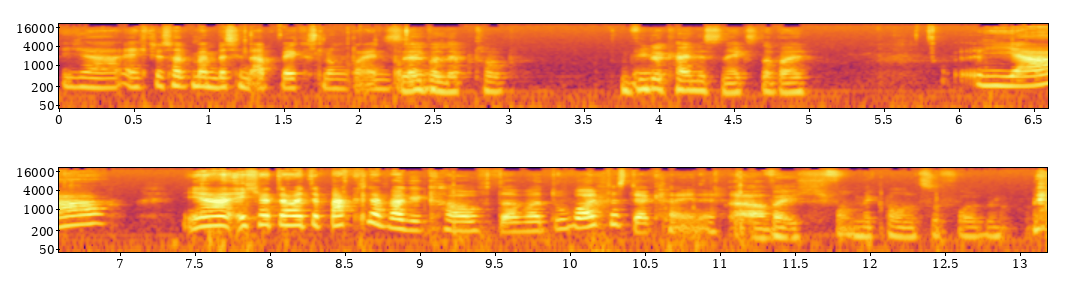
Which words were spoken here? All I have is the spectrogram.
Ja, echt, wir sollten mal ein bisschen Abwechslung selber reinbringen. Laptop. Und wieder keine Snacks dabei. Ja, ja, ich hätte heute Baklava gekauft, aber du wolltest ja keine. Aber ich vom McDonalds so voll bin.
